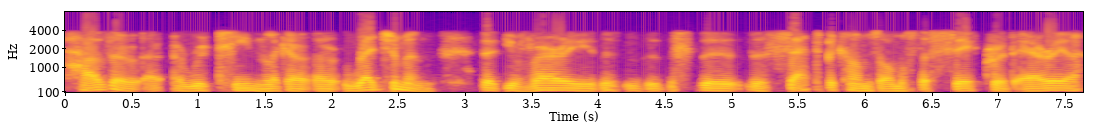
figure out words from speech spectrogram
has a, a routine, like a, a, regimen that you very the, the, the the set becomes almost a sacred area,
